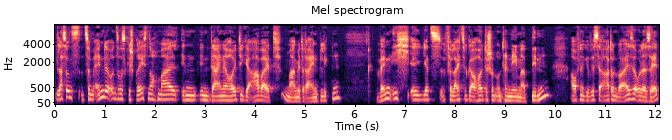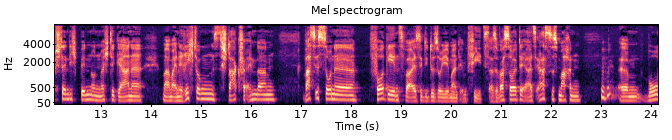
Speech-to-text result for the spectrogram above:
lass uns zum Ende unseres Gesprächs nochmal in, in deine heutige Arbeit mal mit reinblicken. Wenn ich äh, jetzt vielleicht sogar heute schon Unternehmer bin, auf eine gewisse Art und Weise oder selbstständig bin und möchte gerne mal meine Richtung stark verändern, was ist so eine Vorgehensweise, die du so jemand empfiehlst? Also was sollte er als erstes machen? Mhm. Ähm, wo,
